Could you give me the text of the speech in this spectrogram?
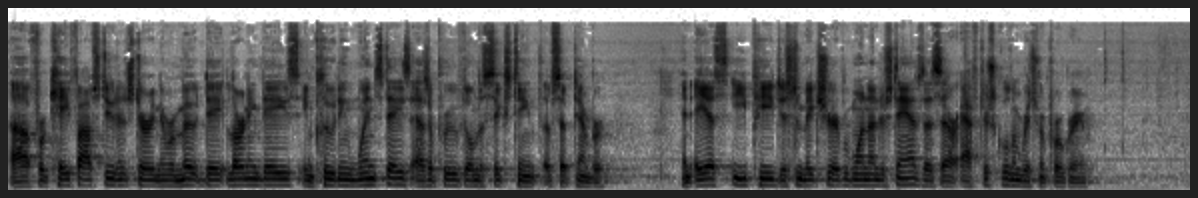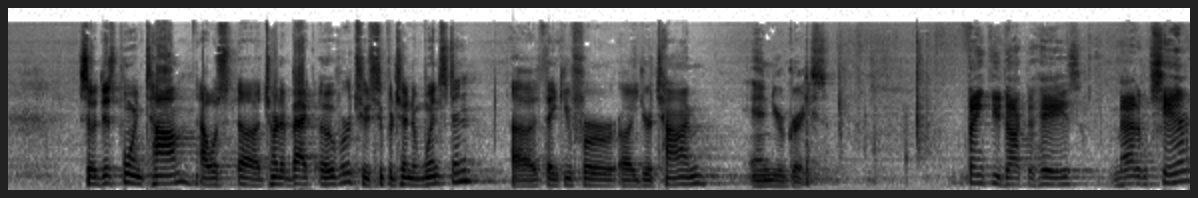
uh, for K-5 students during the remote day, learning days, including Wednesdays as approved on the 16th of September. And ASEP, just to make sure everyone understands, that's our after-school enrichment program. So at this point in time, I will uh, turn it back over to Superintendent Winston. Uh, thank you for uh, your time and your grace. Thank you, Dr. Hayes. Madam Chair,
